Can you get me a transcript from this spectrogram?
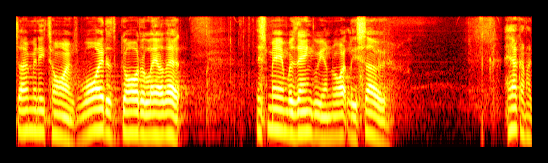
so many times? Why does God allow that? This man was angry and rightly so. How can a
